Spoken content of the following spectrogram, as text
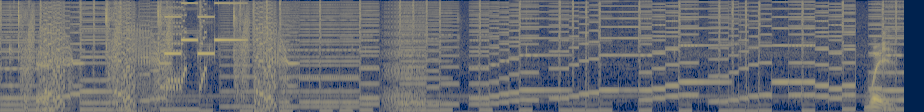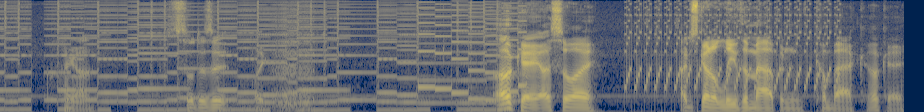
Okay. Wait, hang on. So does it like? Okay, uh, so I, I just gotta leave the map and come back. Okay.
